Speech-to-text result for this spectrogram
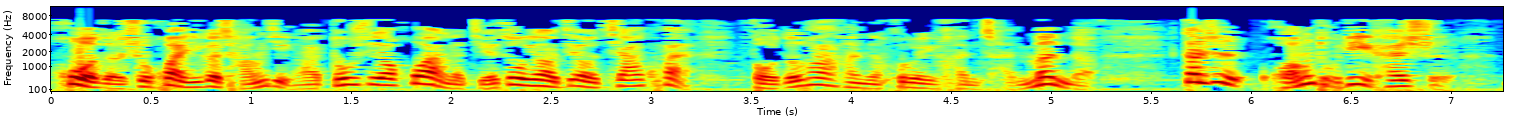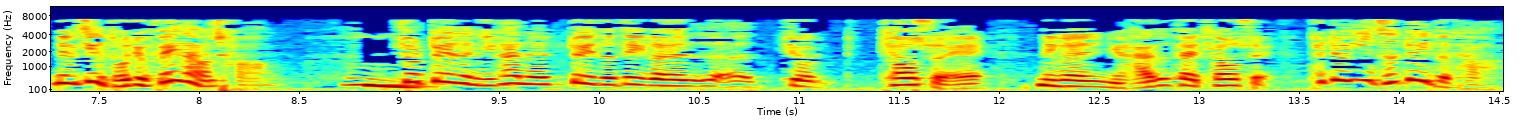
或者是换一个场景啊，都是要换了，节奏要就要加快，否则的话很会很沉闷的。但是黄土地开始那个镜头就非常长，嗯就对着你看那对着这个呃就挑水，那个女孩子在挑水，他就一直对着她。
